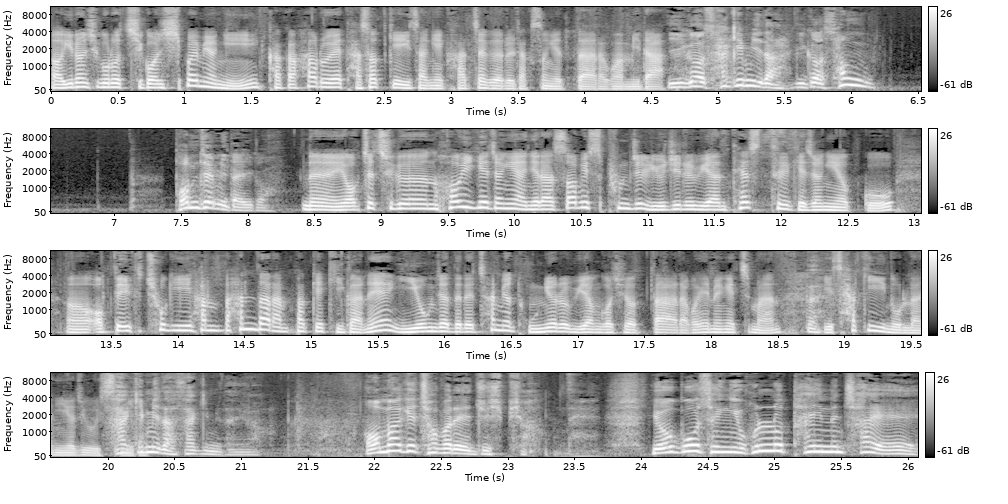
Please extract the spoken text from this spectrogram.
어, 이런 식으로 직원 10여 명이 각각 하루에 5개 이상의 가짜 글을 작성했다라고 합니다. 이거 사기입니다. 이거 성 범죄입니다, 이거. 네, 업체 측은 허위 계정이 아니라 서비스 품질 유지를 위한 테스트 계정이었고 어, 업데이트 초기 한한달 안팎의 기간에 이용자들의 참여 독려를 위한 것이었다라고 해명했지만 네. 이 사기 논란이 이어지고 있습니다. 사기입니다, 사기입니다. 이거. 엄하게 처벌해 주십시오. 네. 여고생이 홀로 타 있는 차에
